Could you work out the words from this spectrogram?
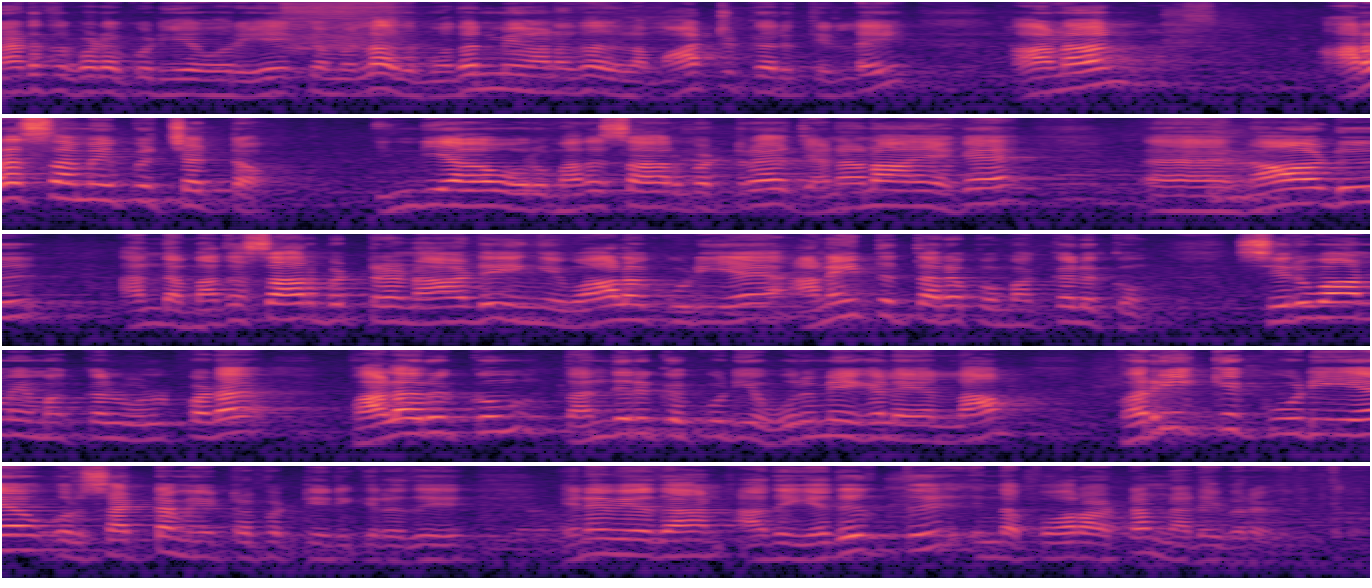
நடத்தப்படக்கூடிய ஒரு இயக்கம் இல்லை அது முதன்மையானது. அதில் மாற்று கருத்து இல்லை. ஆனால் அரசமைப்பு சட்டம் இந்தியா ஒரு மதசார்பற்ற ஜனநாயக நாடு. அந்த மதசார்பற்ற நாடு இங்கே வாழக்கூடிய அனைத்து தரப்பு மக்களுக்கும் சிறுபான்மை மக்கள் உள்பட பலருக்கும் தந்திருக்கக்கூடிய உரிமைகளை எல்லாம் பறிக்கக்கூடிய ஒரு சட்டம் இயற்றப்பட்டிருக்கிறது எனவேதான் அதை எதிர்த்து இந்த போராட்டம் நடைபெறவிருக்கிறது.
